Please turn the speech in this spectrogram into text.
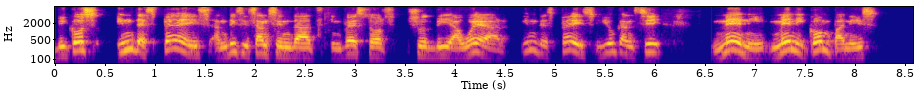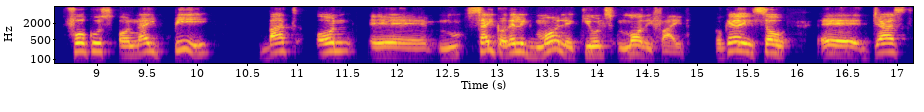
because in the space, and this is something that investors should be aware, in the space, you can see many, many companies focus on IP, but on uh, psychedelic molecules modified. Okay, so uh, just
